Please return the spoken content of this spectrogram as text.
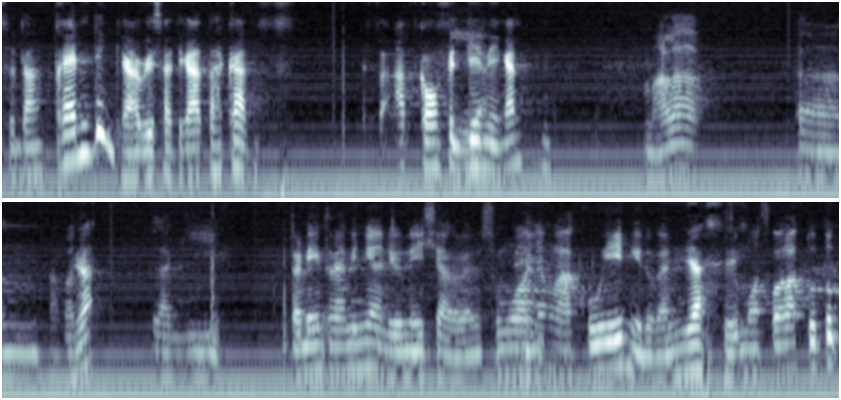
sedang trending ya bisa dikatakan saat covid Iya. gini kan malah em, apa Ya. Lagi trending-trendingnya di Indonesia kan semuanya ngelakuin gitu kan. Iya sih. Semua sekolah tutup.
